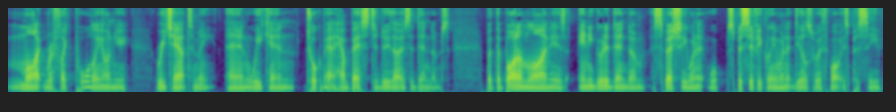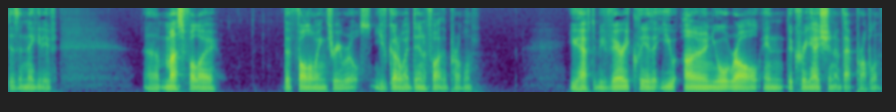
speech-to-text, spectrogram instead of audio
might reflect poorly on you, reach out to me and we can talk about how best to do those addendums. But the bottom line is any good addendum, especially when it, well, specifically when it deals with what is perceived as a negative, uh, must follow the following three rules. You've got to identify the problem. You have to be very clear that you own your role in the creation of that problem.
